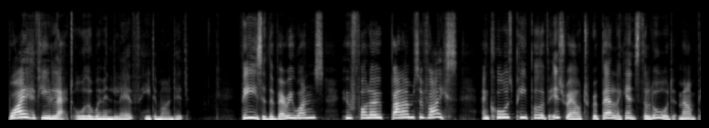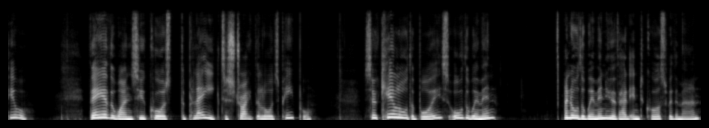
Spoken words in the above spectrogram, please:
Why have you let all the women live? he demanded. These are the very ones who follow Balaam's advice and cause people of Israel to rebel against the Lord at Mount Peor. They are the ones who caused the plague to strike the Lord's people. So kill all the boys, all the women, and all the women who have had intercourse with a man.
